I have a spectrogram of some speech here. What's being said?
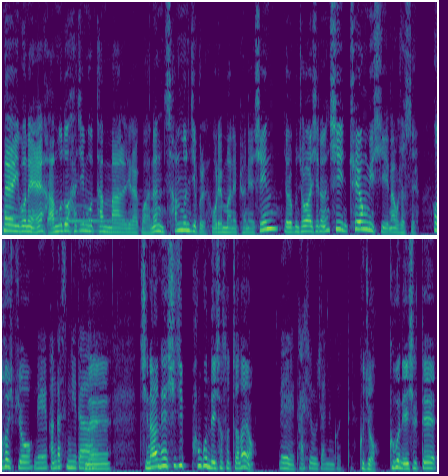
네, 이번에 아무도 하지 못한 말이라고 하는 산문집을 오랜만에 펴내신 여러분 좋아하시는 시인 최영미 씨 나오셨어요. 어서 오십시오. 네, 반갑습니다. 네. 지난해 시집 한 권 내셨었잖아요. 네, 다시 오지 않는 것들. 그죠? 그거 내실 때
